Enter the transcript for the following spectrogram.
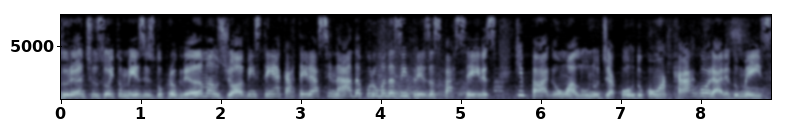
Durante os oito meses do programa, os jovens têm a carteira assinada por uma das empresas parceiras, que pagam o aluno de acordo com a carga horária do mês.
